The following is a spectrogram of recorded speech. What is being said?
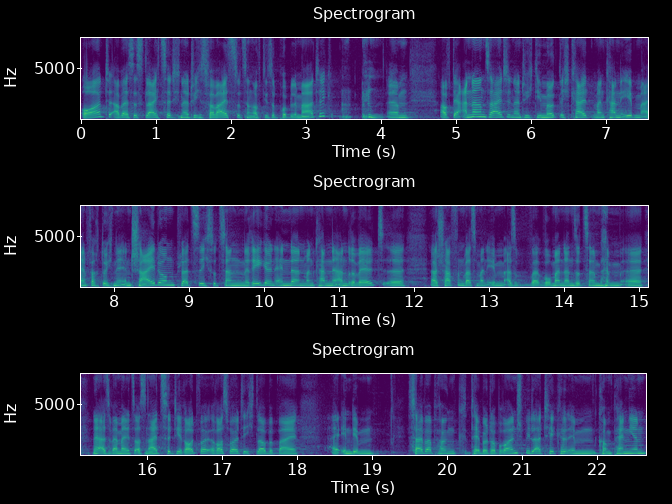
Ort, aber es ist gleichzeitig natürlich, es verweist sozusagen auf diese Problematik. ähm, auf der anderen Seite natürlich die Möglichkeit, man kann eben einfach durch eine Entscheidung plötzlich sozusagen Regeln ändern, man kann eine andere Welt äh, erschaffen, was man eben, also wo man dann sozusagen beim, äh, ne, also wenn man jetzt aus Night City raus wollte, ich glaube bei äh, in dem Cyberpunk Tabletop Rollenspielartikel im Companion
